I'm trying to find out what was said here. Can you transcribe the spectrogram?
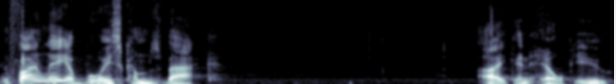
And finally, a voice comes back I can help you.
